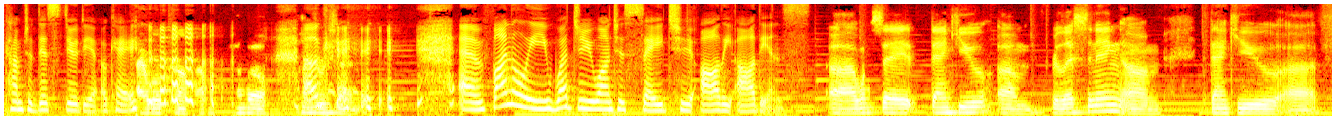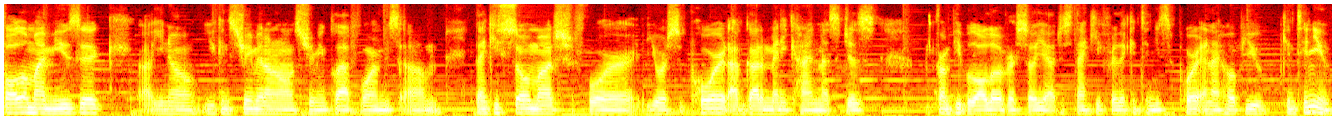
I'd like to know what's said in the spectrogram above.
come to this studio, okay? I will come. I will. 100%. okay. and finally, what do you want to say to all the audience? Uh, I want to say thank you um, for listening. Um, thank you. Uh, follow my music. Uh, you know, you can stream it on all streaming platforms. Um, thank you so much for your support. I've gotten many kind messages from people all over. So, yeah, just thank you for the continued support. And I hope you continue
